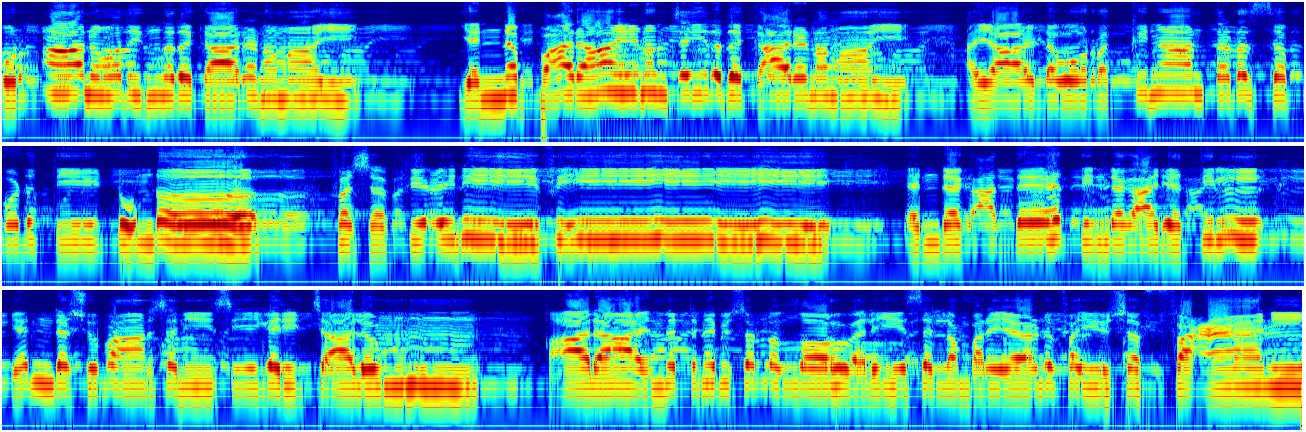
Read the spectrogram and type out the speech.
ഖുർആൻ ഓതുന്നത് കാരണമായി എന്നെ പാരായണം ചെയ്തത് കാരണമായി അയാളുടെ ഉറക്ക് ഞാൻ തടസ്സപ്പെടുത്തിയിട്ടുണ്ട്. എന്റെ അദ്ദേഹത്തിന്റെ കാര്യത്തിൽ എന്റെ ശുപാർശ നീ സ്വീകരിച്ചാലും കാല എന്നിട്ട് നബി സല്ലല്ലാഹു അലൈഹി വസല്ലം പറയാണ് ഫയുശഫഅനി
